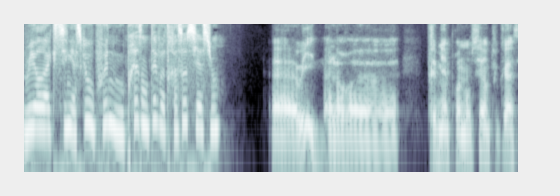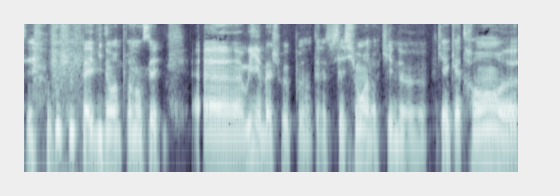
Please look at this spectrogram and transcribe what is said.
Real Acting? Est-ce que vous pouvez nous présenter votre association? Euh, Oui, alors euh, très bien prononcé en tout cas, c'est pas évident à prononcer. Euh, oui, ben, je peux vous présenter l'association alors qui, est une, qui a 4 ans à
